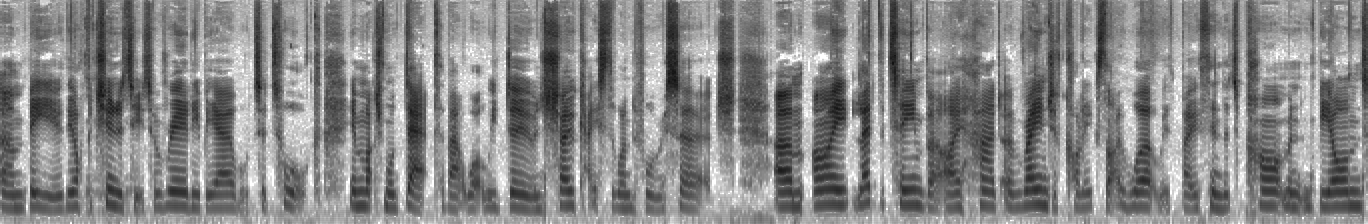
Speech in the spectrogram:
um, BU the opportunity to really be able to talk in much more depth about what we do and showcase the wonderful research. Um, I led the team, but I had a range of colleagues that I worked with both in the department and beyond,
